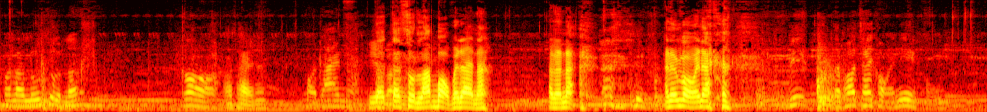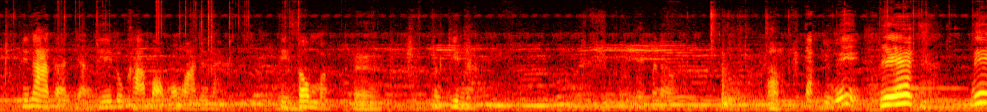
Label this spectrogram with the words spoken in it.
พอเรารู้สูตรแล้ว ก็เอาถ่ายนะพอได้หน่อยแต่แต่สุดลับบอกไม่ได้นะ อันนั้นอะอันนั้นบอกไม่ได้ พี่แต่พอใช้ของไอ้นี่ของพี่นาดอะอย่างที่ลูกค้าบอกเมื่อวานเนี่ยนะสีส้มอะเออ มันกินนะเอกไปไหนวะอ้าว จับอยู่นี่พี่เอก นี่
